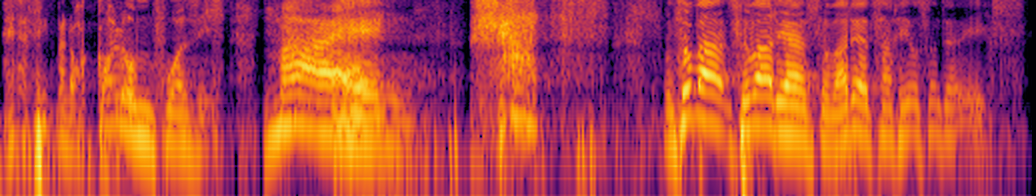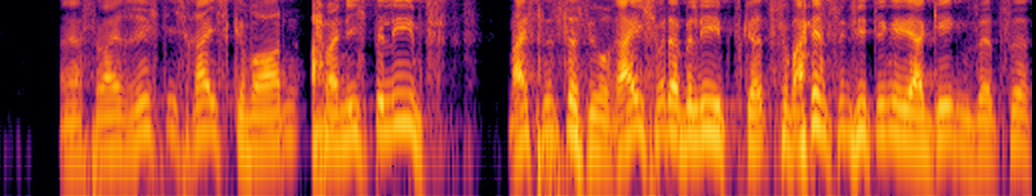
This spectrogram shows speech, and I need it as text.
da sieht man doch Gollum vor sich, mein Schatz. Und so war, so war, der, so der Zachäus unterwegs. Und er ist dabei richtig reich geworden, aber nicht beliebt. Meistens ist das so, reich oder beliebt. Gell? Zuweilen sind die Dinge ja Gegensätze.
